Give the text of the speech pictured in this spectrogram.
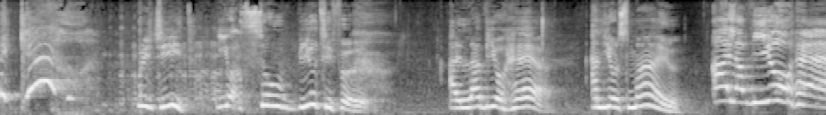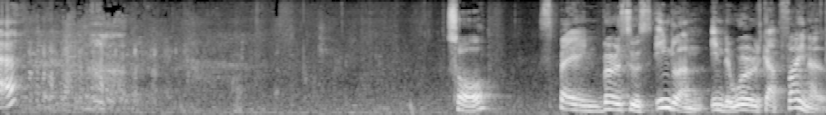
Miguel! Brigitte, you are so beautiful. I love your hair and your smile. I love your hair. So, Spain versus England in the World Cup final.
